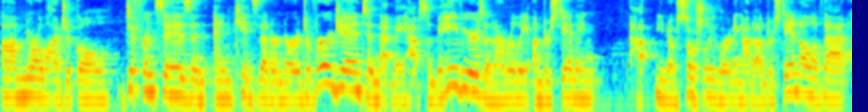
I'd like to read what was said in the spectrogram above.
um, neurological differences and, and kids that are neurodivergent and that may have some behaviors and are really understanding, how, you know, socially learning how to understand all of that.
